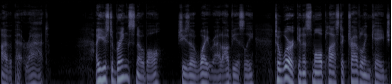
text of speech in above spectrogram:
I have a pet rat. I used to bring Snowball, she's a white rat, obviously, to work in a small plastic traveling cage,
